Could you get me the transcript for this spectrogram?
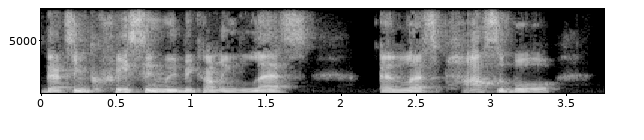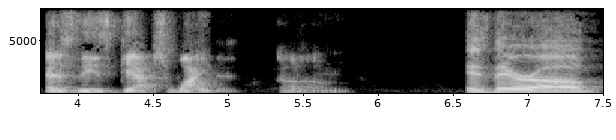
that's increasingly becoming less and less possible as these gaps widen. Um, is there um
